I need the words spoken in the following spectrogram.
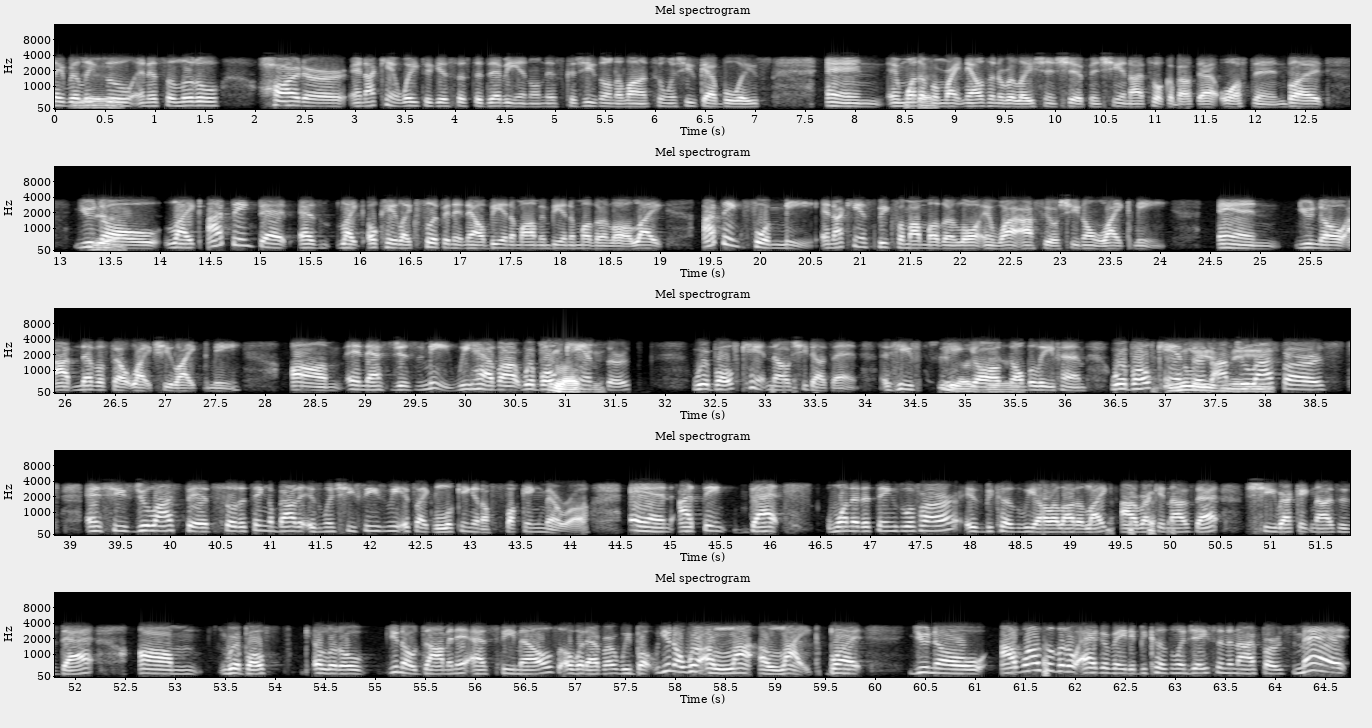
They really Yeah. do, and it's a little harder. And I can't wait to get Sister Debbie in on this because she's on the line too, and she's got boys, and and one of them right now is in a relationship, and she and I talk about that often. But you Yeah. know, like I think that as like okay, like flipping it now, being a mom and being a mother-in-law, like. I think for me, and I can't speak for my mother-in-law and why I feel she don't like me, and you know I've never felt like she liked me, um, and that's just me. We have our we're both loves you. cancers. We're both can't no, she doesn't. He's She he y'all you. don't believe him. We're both cancers. Believe I'm me. July first and she's July fifth. So the thing about it is when she sees me it's like looking in a fucking mirror. And I think that's one of the things with her is because we are a lot alike. I recognize that. She recognizes that. Um, we're both a little, you know, dominant as females or whatever. We both, you know, we're a lot alike. But, you know, I was a little aggravated because when Jason and I first met,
